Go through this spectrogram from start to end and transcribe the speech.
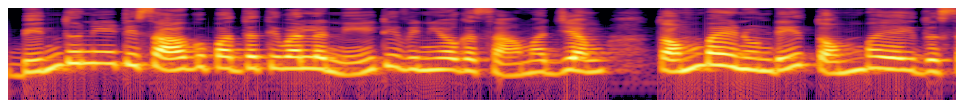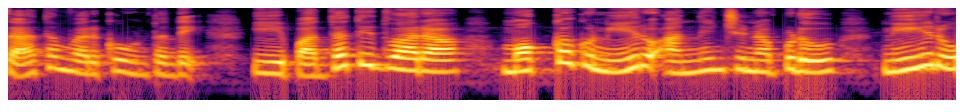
బిందు నీటి సాగు పద్ధతి వల్ల నీటి వినియోగ సామర్థ్యం తొంభై నుండి తొంభై ఐదు శాతం వరకు ఉంటుంది. ఈ పద్ధతి ద్వారా మొక్కకు నీరు అందించినప్పుడు నీరు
